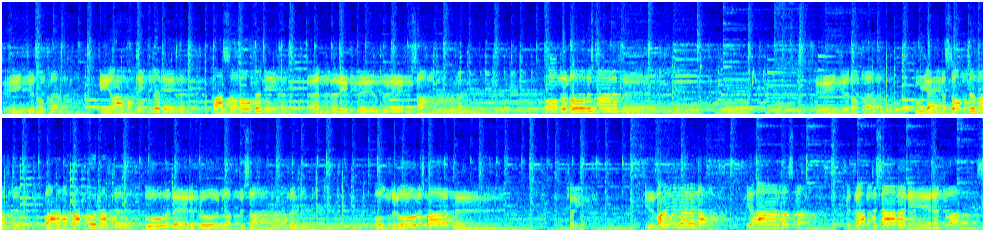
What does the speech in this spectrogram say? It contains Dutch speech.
Weet je nog wel, die avond in de regen, het was al over negen en we liepen in de samen onder moeders paraplu. Weet je nog wel, hoe jij daar stond te wachten, vanaf wat voor achter, hoe we beiden vrolijk lachten samen onder moeders paraplu. Sorry. Je wangen waren nat, je haar was nat. We trapten samen in een plas.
